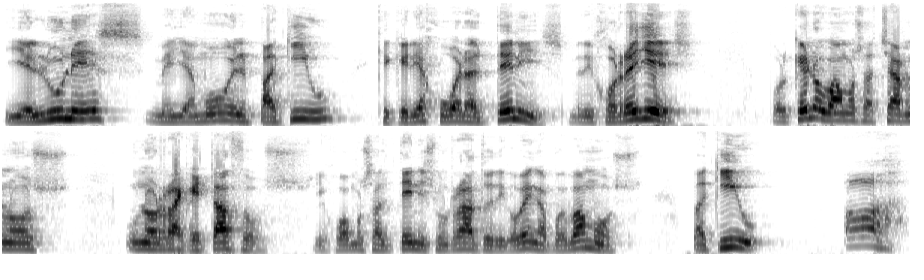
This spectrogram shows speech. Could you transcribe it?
y el lunes me llamó el Paquiu, que quería jugar al tenis, me dijo, Reyes, ¿por qué no vamos a echarnos unos raquetazos y jugamos al tenis un rato? Y digo, venga, pues vamos, Paquiu. Ah.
